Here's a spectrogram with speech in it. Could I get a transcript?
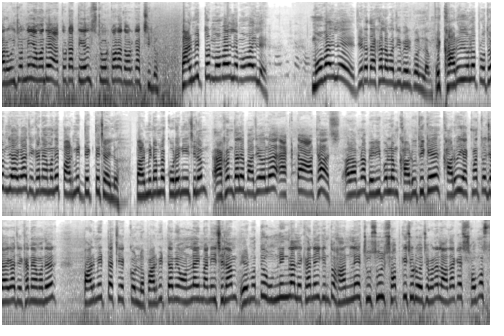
আর ওই জন্যই আমাদের এতটা তেল স্টোর করা দরকার ছিল। পারমিট তোর মোবাইলে মোবাইলে। মোবাইলে, যেটা দেখালাম আজকে বের করলাম। এই খারুই হলো প্রথম জায়গা যেখানে আমাদের পারমিট দেখতে চাইলো। পারমিট আমরা করে নিয়েছিলাম। এখন তাহলে বাজে হলো একটা আঠাশ, আর আমরা বেরিয়ে পড়লাম খারু থেকে। খারুই একমাত্র জায়গা যেখানে আমাদের পারমিটটা চেক করল। পারমিটটা আমি অনলাইন বানিয়েছিলাম। এর মধ্যে উমলিংলা লেখা নেই কিন্তু হানলে, চুসুল সব কিছু রয়েছে। মানে লাদাখের সমস্ত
